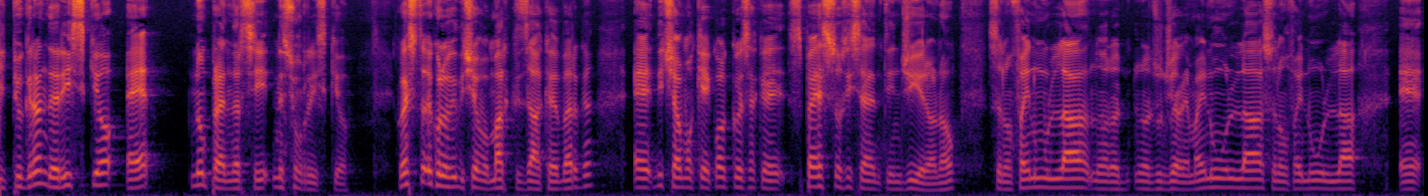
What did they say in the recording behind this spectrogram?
Il più grande rischio è non prendersi nessun rischio. Questo è quello che diceva Mark Zuckerberg e diciamo che è qualcosa che spesso si sente in giro, no? Se non fai nulla non, raggiungerai mai nulla, se non fai nulla è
